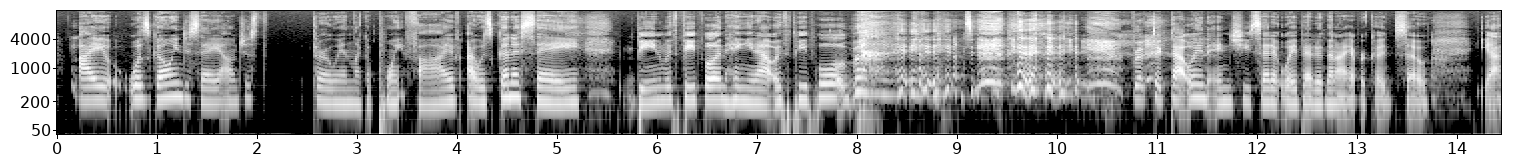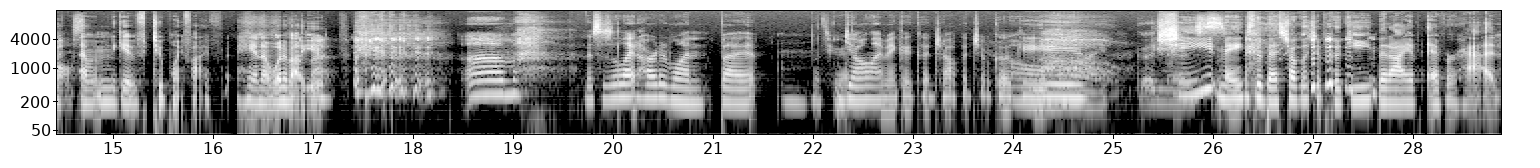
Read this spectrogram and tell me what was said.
I was going to say, I'll just throw in like a 0.5. I was going to say being with people and hanging out with people, but Brooke took that one and she said it way better than I ever could. So, yeah, False. I'm, going to give 2.5. Hannah, what about you? um, this is a lighthearted one, but mm, y'all, I make a good chocolate chip cookie. Oh, Goodness. She makes the best chocolate chip cookie that I have ever had.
